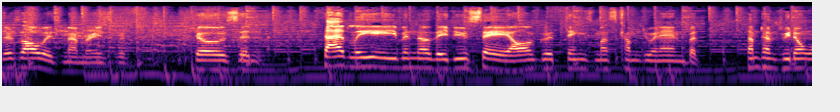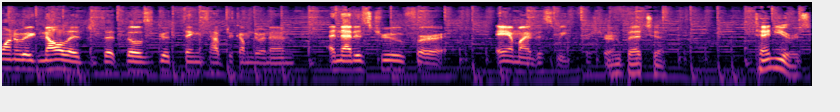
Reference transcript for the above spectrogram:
there's always memories with shows, and sadly, even though they do say all good things must come to an end, but sometimes we don't want to acknowledge that those good things have to come to an end, and that is true for AMI this week for sure. You betcha. 10 years.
